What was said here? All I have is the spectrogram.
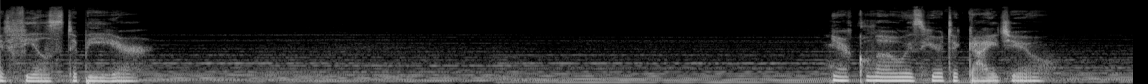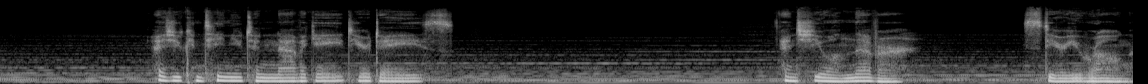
it feels to be here. Your glow is here to guide you as you continue to navigate your days. And she will never steer you wrong.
